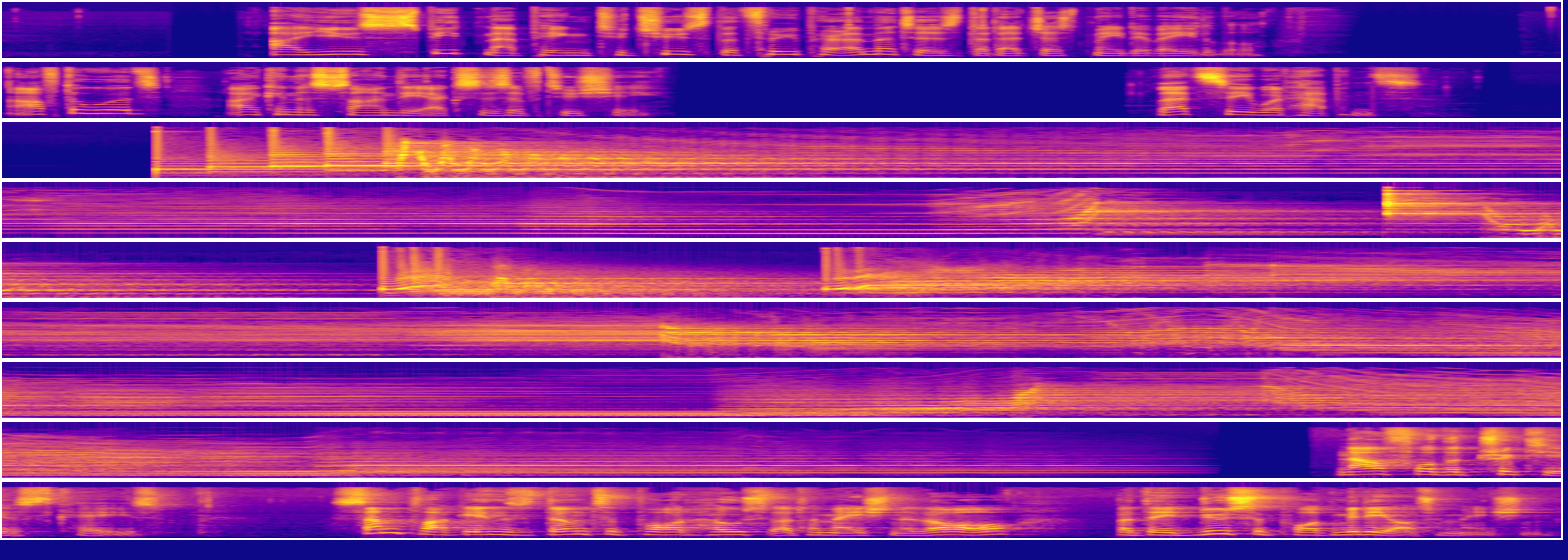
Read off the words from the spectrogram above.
I use speed mapping to choose the three parameters that I just made available. Afterwards, I can assign the axis of Touché. Let's see what happens. Now for the trickiest case. Some plugins don't support host automation at all, but they do support MIDI automation.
